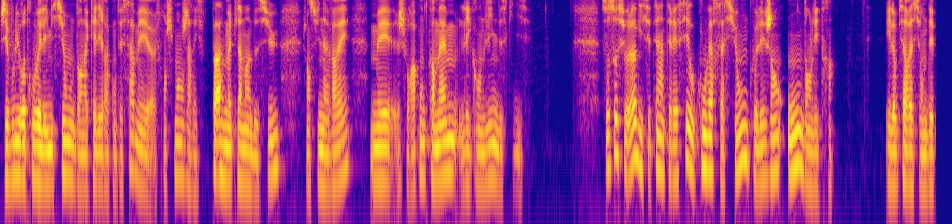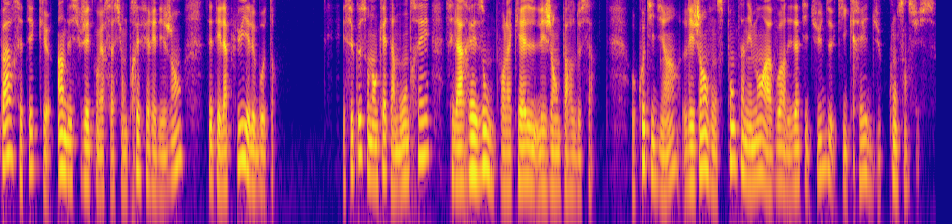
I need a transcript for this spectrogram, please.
J'ai voulu retrouver l'émission dans laquelle il racontait ça, mais euh, franchement, j'arrive pas à mettre la main dessus, j'en suis navré, mais je vous raconte quand même les grandes lignes de ce qu'il disait. Ce sociologue, il s'était intéressé aux conversations que les gens ont dans les trains. Et l'observation de départ, c'était qu'un des sujets de conversation préférés des gens, c'était la pluie et le beau temps. Et ce que son enquête a montré, c'est la raison pour laquelle les gens parlent de ça. Au quotidien, les gens vont spontanément avoir des attitudes qui créent du consensus.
